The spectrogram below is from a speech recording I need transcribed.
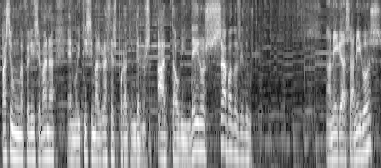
pasen unha feliz semana e moitísimas gracias por atendernos. Ata o vindeiro sábados de Deus que Amigas, amigos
